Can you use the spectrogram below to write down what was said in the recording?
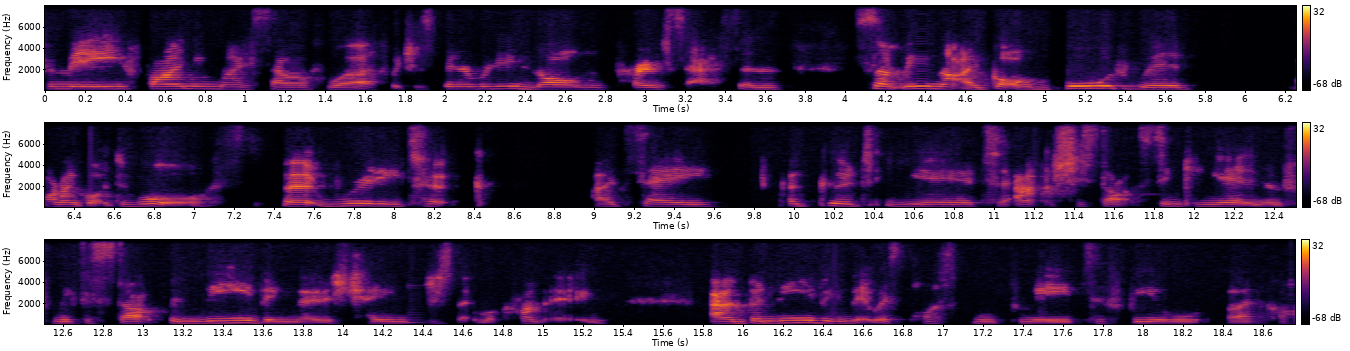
for me, finding my self worth, which has been a really long process and something that I got on board with when I got divorced, but really took, I'd say, a good year to actually start sinking in and for me to start believing those changes that were coming and believing that it was possible for me to feel like a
